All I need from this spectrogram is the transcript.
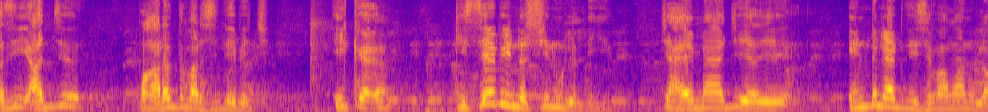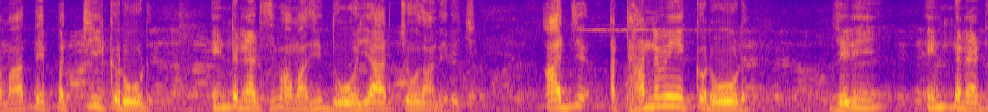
ਅਸੀਂ ਅੱਜ ਭਾਰਤ ਵਰਸ਼ ਦੇ ਵਿੱਚ ਇੱਕ ਕਿਸੇ ਵੀ ਨਸ਼ੇ ਨੂੰ ਲੈ ਲਈਏ। ਚਾਹੇ ਮੈਂ ਜੇ ਇੰਟਰਨੈਟ ਦੀ ਸੇਵਾਵਾਂ ਨੂੰ ਲਵਾਂ ਤੇ 25 ਕਰੋੜ ਇੰਟਰਨੈਟ ਸੇਵਾਵਾਂ ਸੀ 2014 ਦੇ ਵਿੱਚ। ਅੱਜ 98 ਕਰੋੜ ਜਿਹੜੀ ਇੰਟਰਨੈਟ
